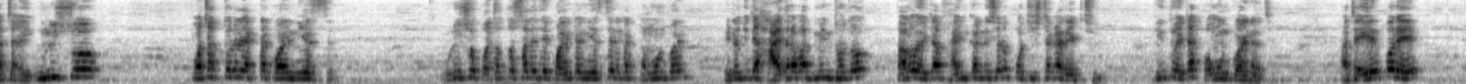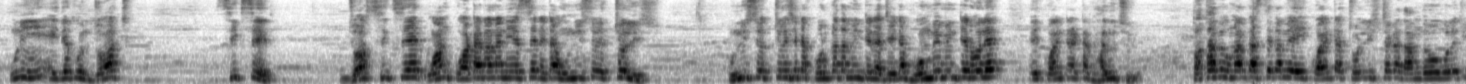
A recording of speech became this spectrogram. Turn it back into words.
আচ্ছা এই উনিশশো পঁচাত্তরের একটা কয়েন নিয়ে এসছে উনিশশো পঁচাত্তর সালে যে কয়েনটা নিয়ে এসছেন, এটা কমন কয়েন এটা যদি হায়দ্রাবাদ মিন্ট হতো, তাহলেও এটা ফাইন কন্ডিশনে পঁচিশ টাকা রেট ছিল। কিন্তু এটা কমন কয়েন আছে। আচ্ছা এরপরে উনি, এই দেখুন, জর্জ সিক্সের জর্জ সিক্সের ওয়ান কোয়ার্টার আনা নিয়ে এসছেন, এটা উনিশশো একচল্লিশ। উনিশশো একচল্লিশ এটা কলকাতা মিন্টের আছে। এটা বোম্বে মিন্টের হলে এই কয়েনটার একটা ভ্যালু ছিল। তথাপি ওনার কাছ থেকে আমি এই কয়েনটা চল্লিশ টাকা দাম দেবো বলেছি,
